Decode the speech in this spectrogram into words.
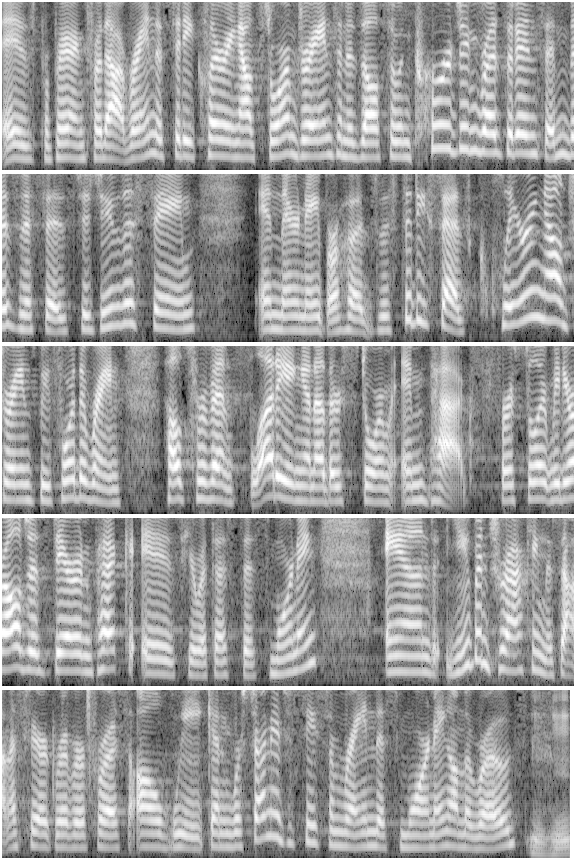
is preparing for that rain. The city clearing out storm drains and is also encouraging residents and businesses to do the same in their neighborhoods. The city says clearing out drains before the rain helps prevent flooding and other storm impacts. First Alert meteorologist Darren Peck is here with us this morning. And you've been tracking this atmospheric river for us all week, and we're starting to see some rain this morning on the roads. Mm-hmm.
